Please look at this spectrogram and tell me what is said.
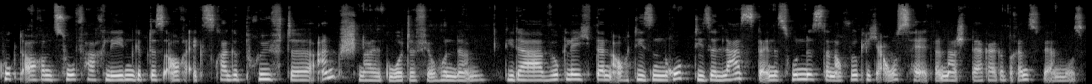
Guckt auch im Zoofachläden gibt es auch extra geprüfte Anschnallgurte für Hunde, die da wirklich dann auch diesen Ruck, diese Last eines Hundes dann auch wirklich aushält, wenn mal stärker gebremst werden muss.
